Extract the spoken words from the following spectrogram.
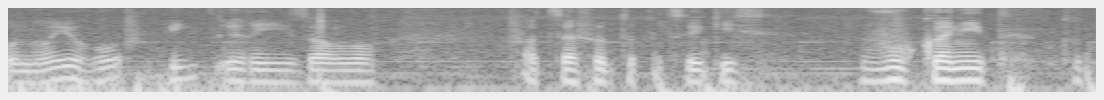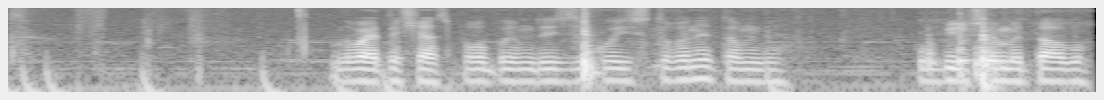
воно його підрізало. А це що таке? Це якийсь вулканіт тут. Давайте зараз спробуємо десь з якоїсь сторони, там де побільше металу.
